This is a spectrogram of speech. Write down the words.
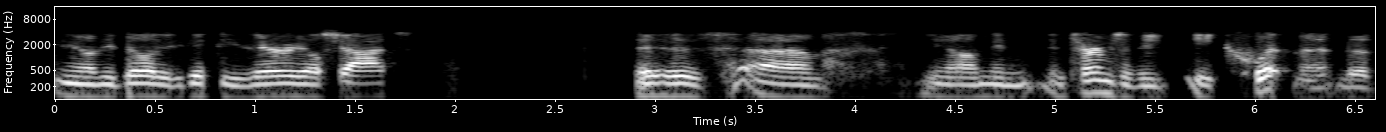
know, the ability to get these aerial shots is, um, you know, I mean, in terms of e- equipment, the,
